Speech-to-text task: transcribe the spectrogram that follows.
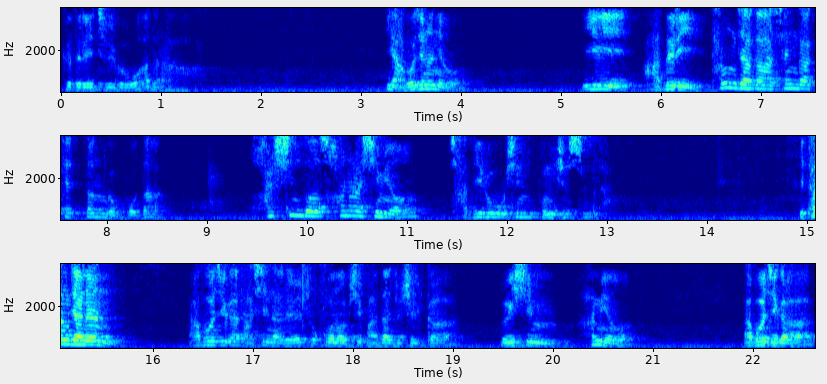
그들이 즐거워하더라. 이 아버지는요, 이 아들이 탕자가 생각했던 것보다 훨씬 더 선하시며 자비로우신 분이셨습니다. 이 탕자는 아버지가 다시 나를 조건 없이 받아주실까 의심하며 아버지가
